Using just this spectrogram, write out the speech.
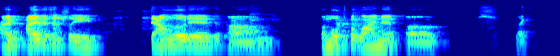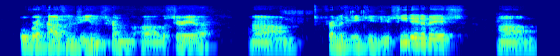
I'm, I've essentially downloaded um, a multiple alignment of like over a thousand genes from uh, Listeria um, from this ATGC database. Um,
